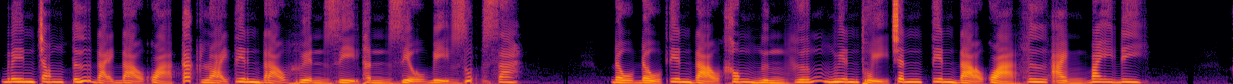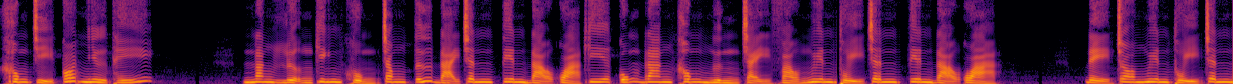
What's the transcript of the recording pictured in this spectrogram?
Bên trong tứ đại đạo quả các loại tiên đạo huyền dị thần diệu bị rút ra. Đầu đầu tiên đạo không ngừng hướng nguyên thủy chân tiên đạo quả hư ảnh bay đi. Không chỉ có như thế. Năng lượng kinh khủng trong tứ đại chân tiên đạo quả kia cũng đang không ngừng chảy vào nguyên thủy chân tiên đạo quả. Để cho nguyên thủy chân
